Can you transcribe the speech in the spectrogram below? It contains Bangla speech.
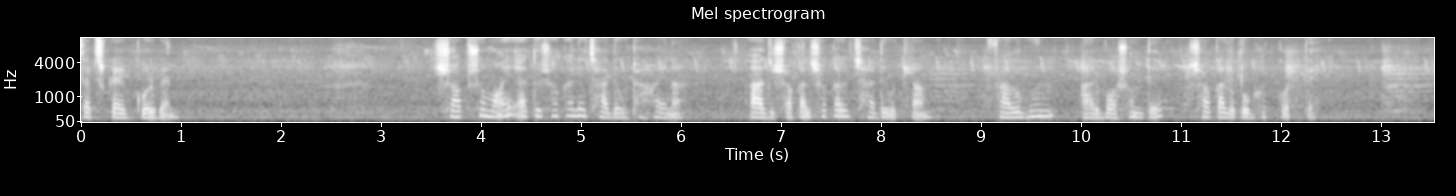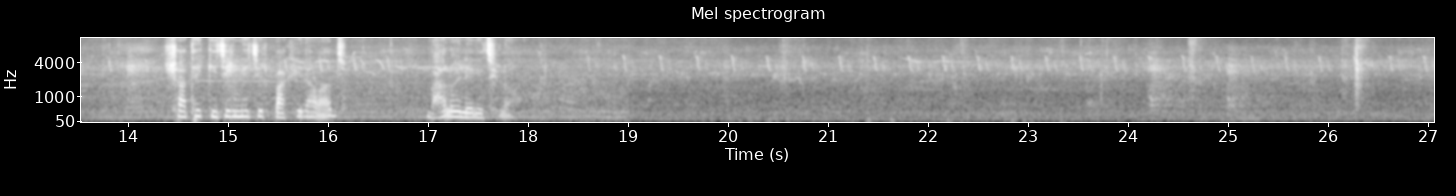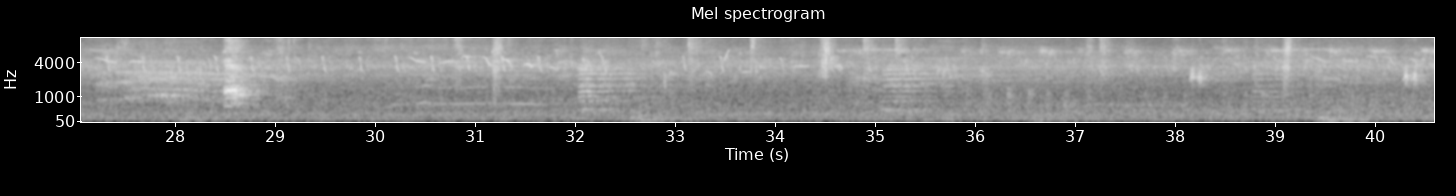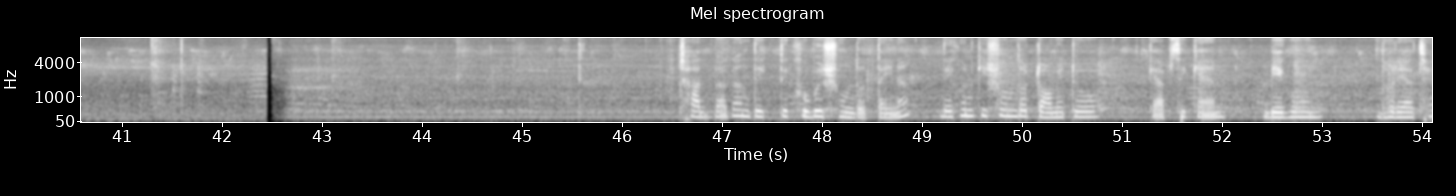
সাবস্ক্রাইব করবেন। সব সময় এত সকালে ছাদে ওঠা হয় না। আজ সকাল সকাল ছাদে উঠলাম ফাল্গুন আর বসন্তের সকাল উপভোগ করতে। সাথে কিচিরমিচির পাখির আওয়াজ ভালোই লেগেছিল। ছাদ বাগান দেখতে খুবই সুন্দর, তাই না? দেখুন কি সুন্দর টমেটো, ক্যাপসিকাম, বেগুন ধরে আছে।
